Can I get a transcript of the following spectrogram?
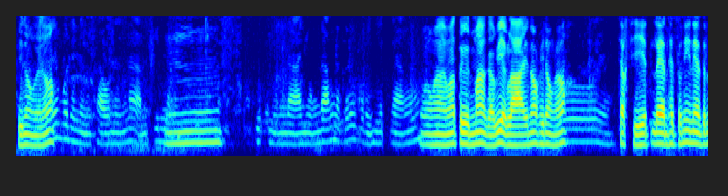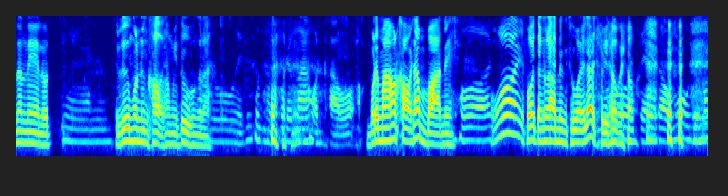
พี่น้องเอ้ยเนาะได้บ่ได้หนึ่งเขาวหนึ่งน้ำกินอืมจุดหนึ่งนาหยงดังแล้วก็เลยบ่ได้เฮ็ดหยังว่าไงมาตื่นมากกับเวียกหลายเนาะพี่น้องเนาะโดยจักสิเฮ็ดแล่นเฮ็ดตัวนี้แน่ตัวนั้นแน่รถแม่นจะลืมคนหนึงเข้าทางมีตู้เพิ่นก็ได้โดยคือ บ่ได้มาหอดเขาบ่ได้มาฮอดเข้าช่ำบาทนี่พอโอ้ยพอจังหวะหนึ่งช่วยแล้วพี่น้องโอ้เนาะยแปดเก้าโมงจะมา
